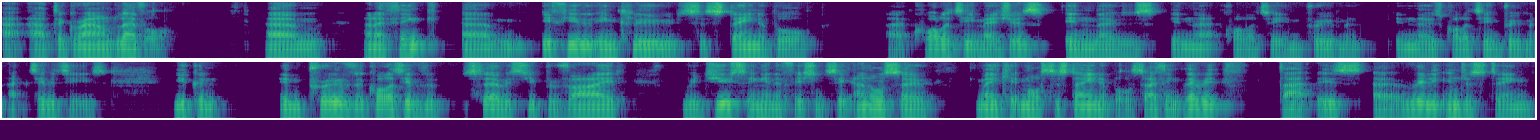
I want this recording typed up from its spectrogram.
at, at a ground level. Um, and I think um, if you include sustainable uh, quality measures in those in that quality improvement in those quality improvement activities, you can improve the quality of the service you provide, reducing inefficiency, and also make it more sustainable. So I think there is that is a really interesting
